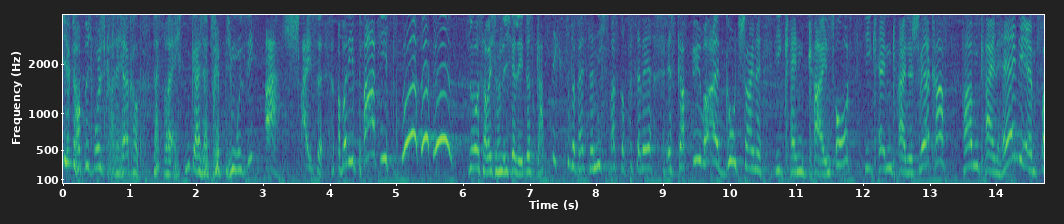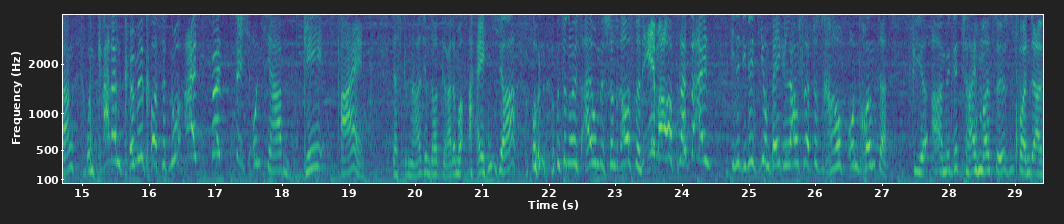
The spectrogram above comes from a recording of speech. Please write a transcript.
ihr glaubt nicht, wo ich gerade herkomme. Das war echt ein geiler Trip. Die Musik, ah, scheiße. Aber die Party, sowas habe ich noch nicht erlebt. Es gab nichts zu verbessern, nichts, was noch besser wäre. Es gab überall Gutscheine, die kennen keinen Tod, die kennen keine Schwerkraft, haben keinen Handyempfang und Kadern Kümmel kostet nur 1,50 und sie haben G1. Das Gymnasium dauert gerade mal ein Jahr und unser neues Album ist schon draußen und immer auf Platz 1. In der Dilithium Bagel Lounge läuft es rauf und runter. Vierarmige Thai-Masseusen von der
